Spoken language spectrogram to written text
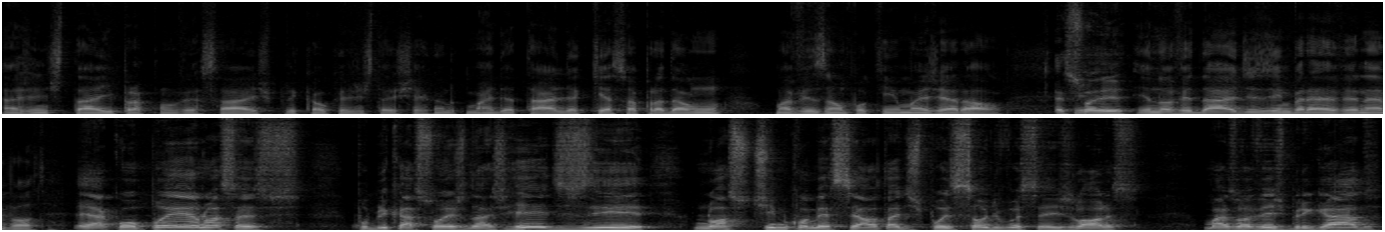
A gente está aí para conversar, explicar o que a gente está enxergando com mais detalhe. Aqui é só para dar um, uma visão um pouquinho mais geral. É isso aí. E, e novidades em breve, né, Walter? É, acompanha nossas publicações nas redes e nosso time comercial está à disposição de vocês. Lawrence, mais uma vez, obrigado.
